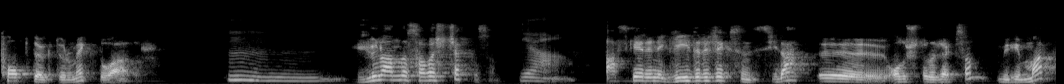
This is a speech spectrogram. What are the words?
Top döktürmek duadır. Hmm. Yunan'la savaşacak mısın? Ya. Askerini giydireceksin, silah e, oluşturacaksın, mühimmat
